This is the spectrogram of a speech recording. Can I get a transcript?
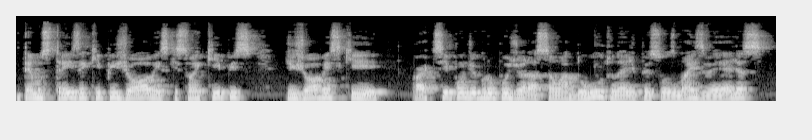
e temos três equipes jovens, que são equipes de jovens que participam de grupos de oração adulto, né, de pessoas mais velhas,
